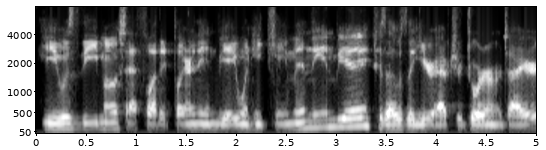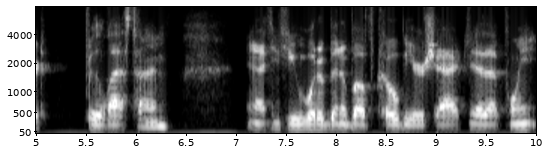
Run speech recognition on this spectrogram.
he was the most athletic player in the NBA when he came in the NBA because that was the year after Jordan retired for the last time. And I think he would have been above Kobe or Shaq at that point.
